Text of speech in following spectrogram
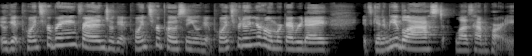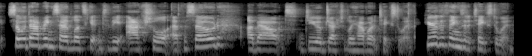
You'll get points for bringing friends. You'll get points for posting. You'll get points for doing your homework every day. It's going to be a blast. Let's have a party. So, with that being said, let's get into the actual episode about do you objectively have what it takes to win? Here are the things that it takes to win.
